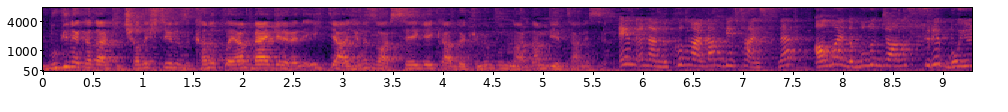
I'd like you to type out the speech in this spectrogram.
Bugüne kadarki çalıştığınızı kanıtlayan belgelere de ihtiyacınız var. SGK dökümü bunlardan bir tanesi. En önemli konulardan bir tanesi de Almanya'da bulunacağınız süre boyunca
